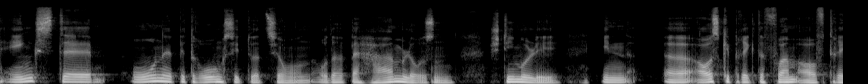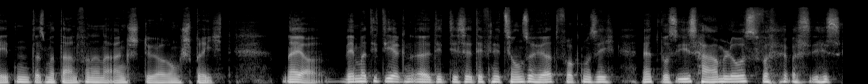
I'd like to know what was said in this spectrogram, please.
Ängste ohne Bedrohungssituation oder bei harmlosen Stimuli in äh, ausgeprägter Form auftreten, dass man dann von einer Angststörung spricht. Naja, wenn man die, äh, die, diese Definition so hört, fragt man sich, nicht, was ist harmlos, was ist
